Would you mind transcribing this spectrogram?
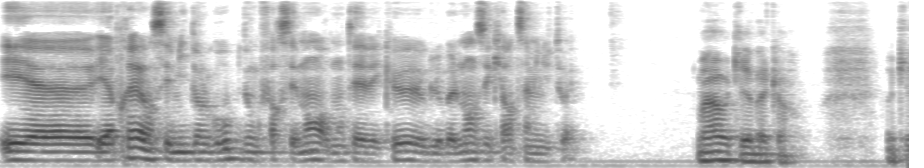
Et, et après, on s'est mis dans le groupe, donc forcément, on remontait avec eux. Globalement, on faisait 45 minutes, ouais. Ah, ok, d'accord. Ok.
